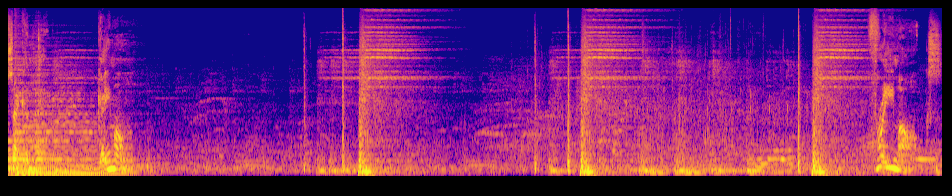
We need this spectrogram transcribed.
Second. Game on. Three marks.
